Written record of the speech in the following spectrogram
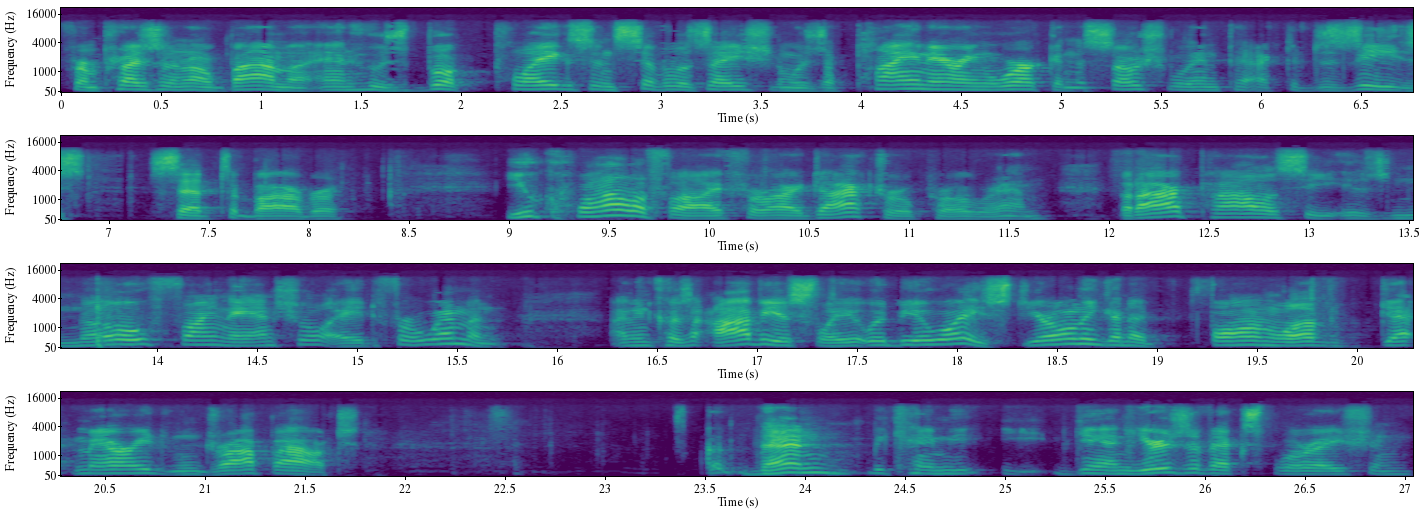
from President Obama and whose book, Plagues and Civilization, was a pioneering work in the social impact of disease, said to Barbara, you qualify for our doctoral program, but our policy is no financial aid for women. I mean, because obviously it would be a waste. You're only going to fall in love, get married, and drop out. Then became, began years of exploration,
